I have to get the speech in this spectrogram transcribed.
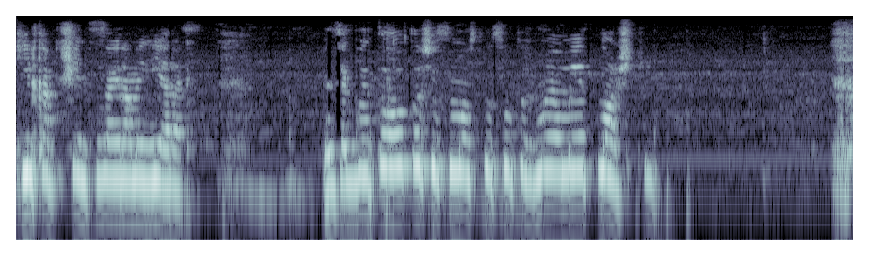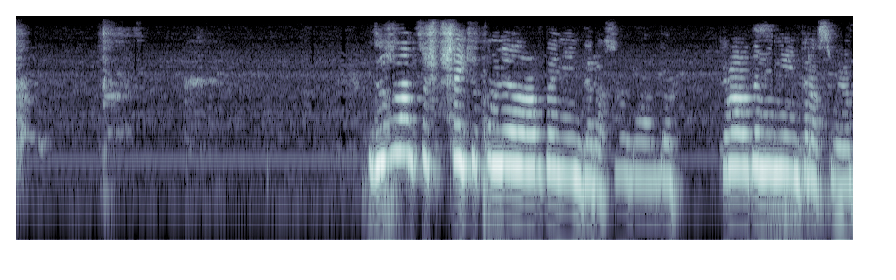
kilka tysięcy zagranych gierek. Więc jakby to też jest mocno, są też moje umiejętności. Gdy nam coś przejdzie, to mnie naprawdę nie interesuje, naprawdę. Naprawdę mnie nie interesuje.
